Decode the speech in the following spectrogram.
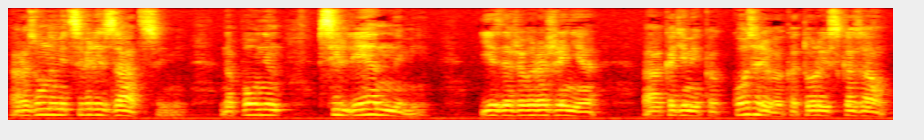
разумными цивилизациями, наполнен вселенными. Есть даже выражение академика Козырева, который сказал,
